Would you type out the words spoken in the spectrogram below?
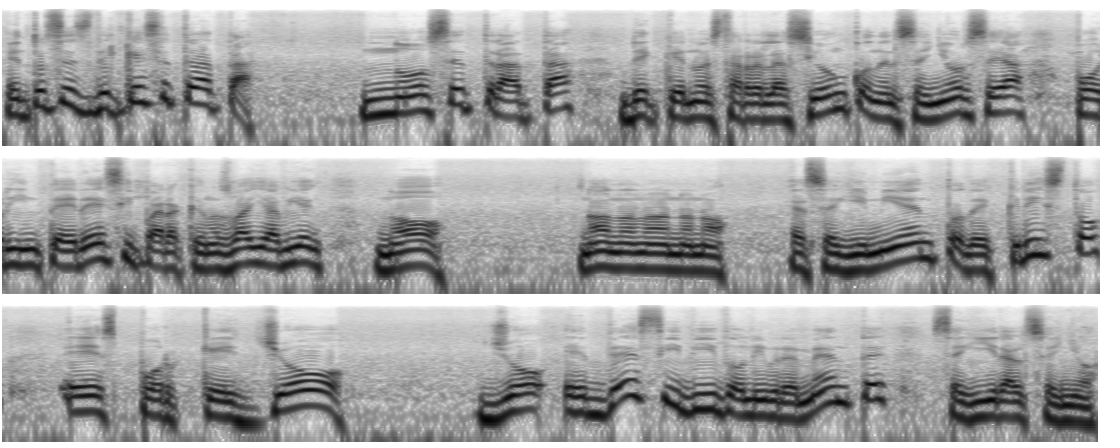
Entonces, ¿de qué se trata? No se trata de que nuestra relación con el Señor sea por interés y para que nos vaya bien. No, no, no, no, no, no. El seguimiento de Cristo es porque yo yo he decidido libremente seguir al Señor.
